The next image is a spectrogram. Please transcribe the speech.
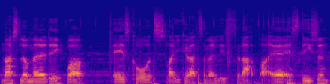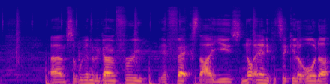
Nice little melody. Well, it is chords, like you could add some melodies to that, but yeah, it's decent. Um, so we're going to be going through the effects that I use, not in any particular order,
